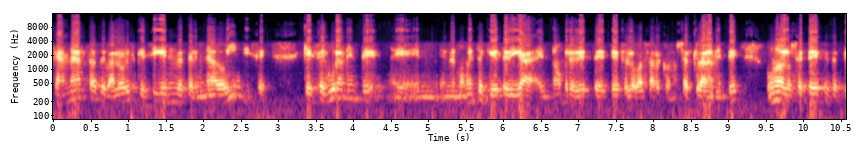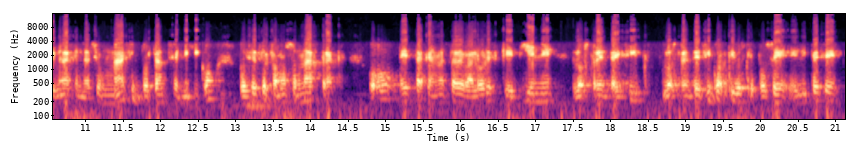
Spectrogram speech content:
canastas de valores que siguen un determinado índice, que seguramente eh, en, en, el momento en que yo te diga el nombre de este ETF lo vas a reconocer claramente. Uno de los ETFs de primera generación más importantes en México, pues es el famoso Nasdaq o esta canasta de valores que tiene los 35, los 35 activos que posee el IPC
